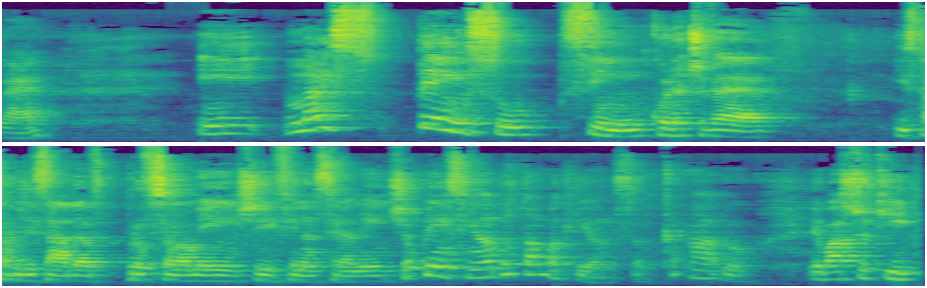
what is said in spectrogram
né? E, mas penso, sim, quando eu tiver estabilizada profissionalmente e financeiramente, eu penso em adotar uma criança. Claro. Eu acho que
